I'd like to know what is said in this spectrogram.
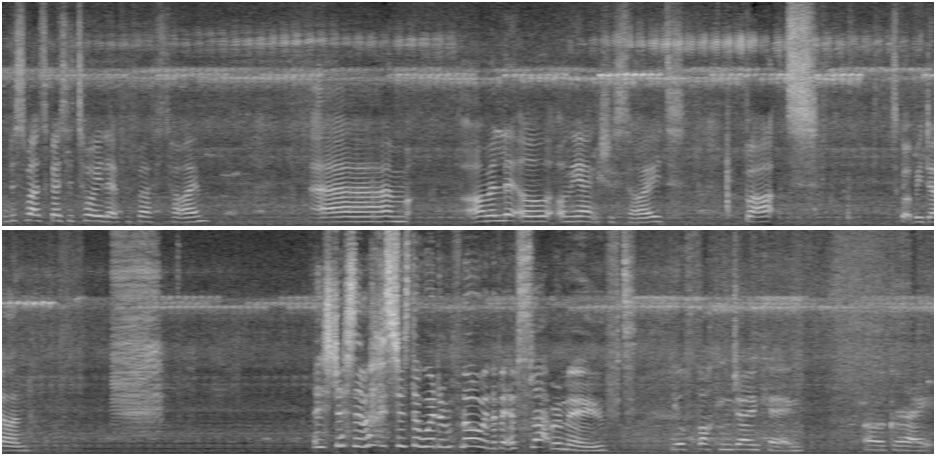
I'm just about to go to the toilet for the first time. Um, I'm a little on the anxious side, but it's got to be done. It's just a, it's just a wooden floor with a bit of slat removed. You're fucking joking. Oh great.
